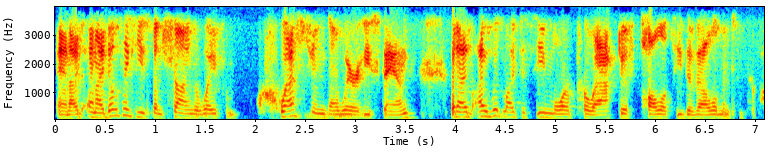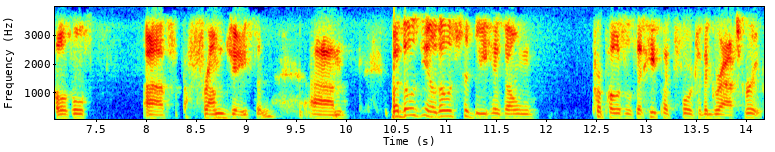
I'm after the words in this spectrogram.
And I, and I don't think he's been shying away from questions on where he stands. But I, I would like to see more proactive policy development and proposals uh, from Jason. Um, but those, you know, those should be his own proposals that he puts forward to the grassroots.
